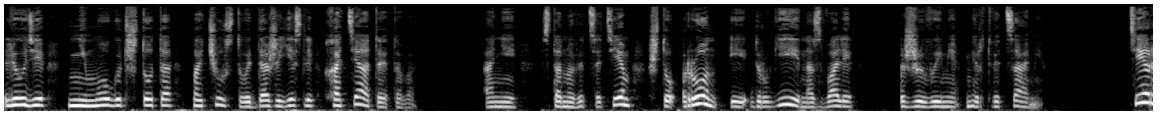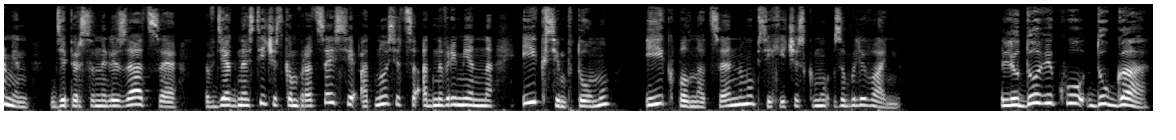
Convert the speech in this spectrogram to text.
Люди не могут что-то почувствовать, даже если хотят этого. Они становятся тем, что Рон и другие назвали «живыми мертвецами». Термин «деперсонализация» в диагностическом процессе относится одновременно и к симптому, и к полноценному психическому заболеванию. Людовику Дуга,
